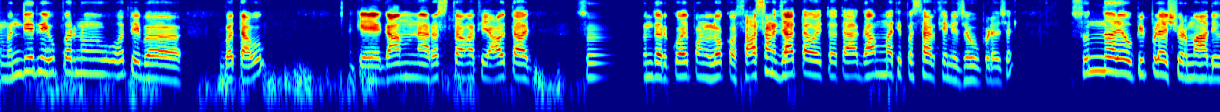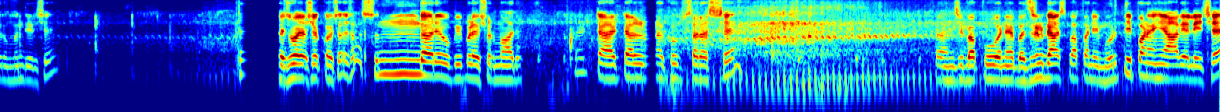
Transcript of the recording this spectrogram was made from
મંદિરની ઉપરનું હોતી બતાવું કે ગામના રસ્તામાંથી આવતા જ સુંદર કોઈ પણ લોકો સાસણ જતા હોય તો આ ગામમાંથી પસાર થઈને જવું પડે છે. સુંદર એવું પીપળેશ્વર મહાદેવનું મંદિર છે. જોઈ શકો છો, સુંદર એવું પીપળેશ્વર મહાદેવ. ટાઇટલ ખૂબ સરસ છે. કાનજી બાપુ અને બજરંગદાસ બાપાની મૂર્તિ પણ અહીં આવેલી છે.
